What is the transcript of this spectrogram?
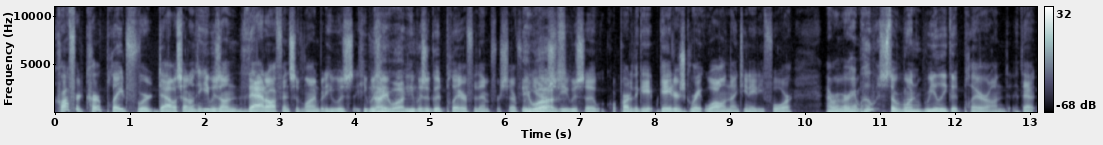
Crawford Ker played for Dallas. I don't think he was on that offensive line, but he was he was no, a, he, he, was a good player for them for several he years. Was. He was a part of the Gators' Great Wall in 1984. I remember him. Who was the one really good player on that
